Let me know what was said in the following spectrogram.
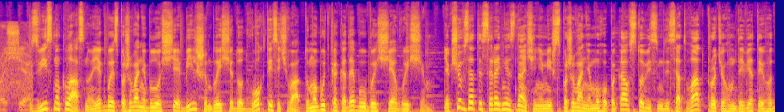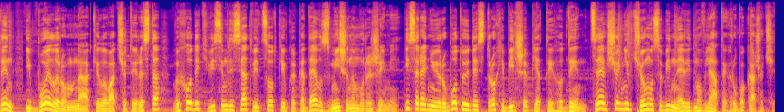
вообще. Звісно, класно. Якби споживання було ще більшим, ближче до 2000 Вт, то, мабуть, ККД був би ще вищим. Якщо взяти середнє значення між споживанням мого ПК в 180 Вт протягом 9 годин і бойлером на кВт 400, виходить 80% ККД в змішаному режимі. І середньою роботою десь трохи більше 5 годин. Це якщо ні в чому собі не відмовляти, грубо кажучи.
